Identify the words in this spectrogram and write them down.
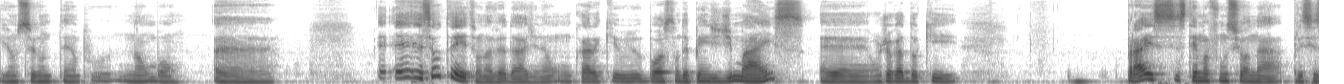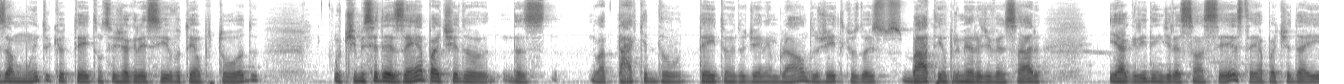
E um segundo tempo não bom. É... É, é, esse é o Tatum, na verdade, né? Um cara que o Boston depende demais. É um jogador que, para esse sistema funcionar, precisa muito que o Tatum seja agressivo o tempo todo. O time se desenha a partir do, das, do ataque do Tatum e do Jalen Brown, do jeito que os dois batem o primeiro adversário e agridem em direção à cesta, e a partir daí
